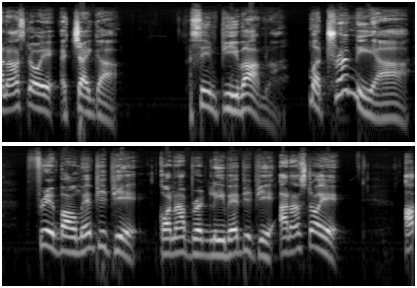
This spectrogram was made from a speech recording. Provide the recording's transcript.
Arnastor ရဲ့အကြိုက်ကအဆင်ပြေပါမလားဥပမာ Trent နေရာ frame ပေါင်ပဲဖြစ်ဖြစ် Connor Bradley ပဲဖြစ်ဖြစ် Arnastor ရဲ့ အာ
